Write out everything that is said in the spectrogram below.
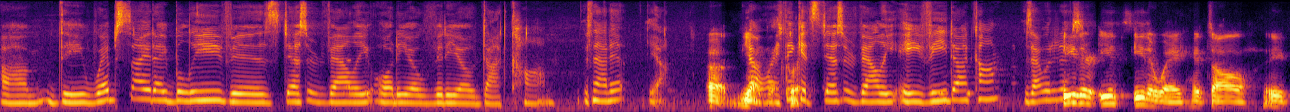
Um, the website, I believe, is desertvalleyaudio.video.com. Isn't that it? Yeah. Uh, yeah, no, I think correct. it's desertvalleyAV.com. Is that what it is? either e- either way. It's all it,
